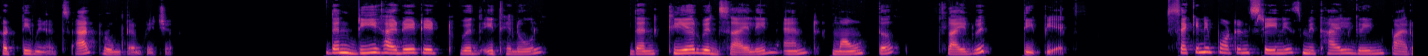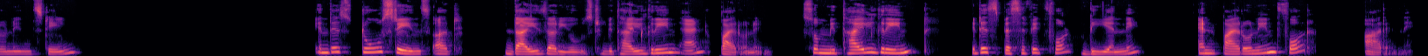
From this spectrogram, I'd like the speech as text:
30 minutes at room temperature. Then dehydrate it with ethanol. Then clear with xylene and mount the slide with DPX. Second important stain is methyl green pyronine stain. In this two stains are dyes are used methyl green and pyronine. So methyl green it is specific for DNA and pyronine for RNA.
